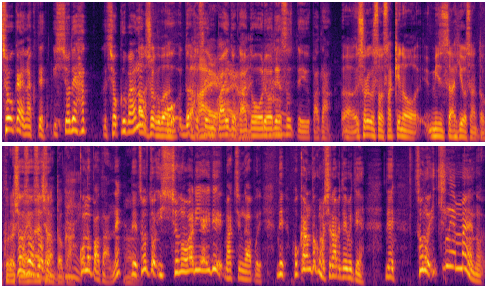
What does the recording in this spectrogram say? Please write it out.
紹介なくて一緒では職場のあ職場先輩とか同僚ですっていうパターン。あそれこそさっきの水沢ひよさんと黒そ島うそうそうそう。恵菜ちゃんとか。はい。このパターンね、でそれと一緒の割合でマッチングアプリ。で他のとこも調べてみてでその1年前の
